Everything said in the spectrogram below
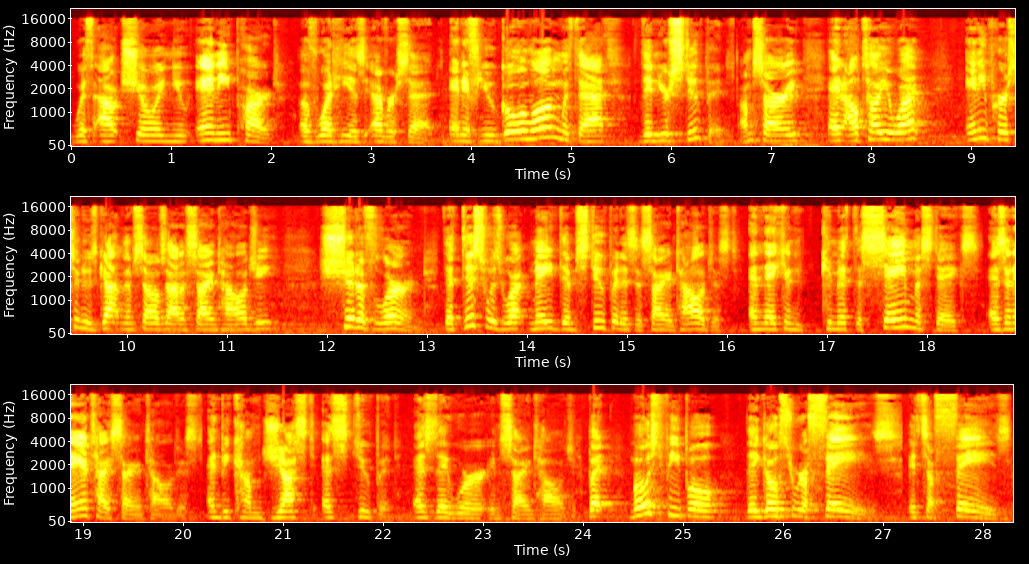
without showing you any part of what he has ever said. And if you go along with that, then you're stupid. I'm sorry. And I'll tell you what, any person who's gotten themselves out of Scientology should have learned that this was what made them stupid as a Scientologist, and they can commit the same mistakes as an anti Scientologist and become just as stupid as they were in Scientology. But most people, they go through a phase. It's a phase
